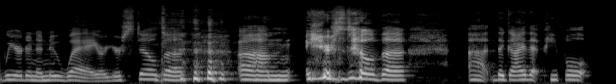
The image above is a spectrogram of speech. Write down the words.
weird in a new way or you're still the um you're still the uh the guy that people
